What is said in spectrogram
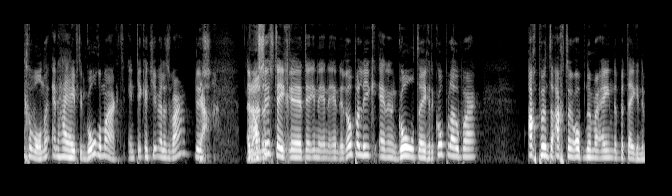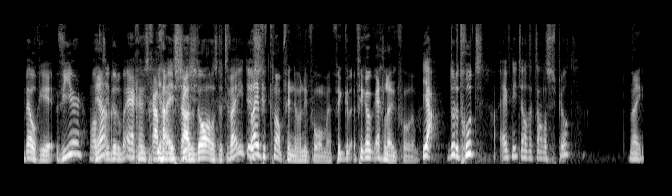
3-1 gewonnen. En hij heeft een goal gemaakt. In tikkertje weliswaar. Dus Ja. een Ja, assist tegen, te- in, in, in de Europa League en een goal tegen de koploper. Acht punten achter op nummer 1. Dat betekent in België 4. Want Ja. die doet hem ergens, gaat Ja, ineens trouwens precies. door alles de 2. Dus Blijf ik knap vinden van die vormen. Vind ik, vind ik ook echt leuk voor hem. ja, doet het goed. Heeft niet altijd alles gespeeld. Nee.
